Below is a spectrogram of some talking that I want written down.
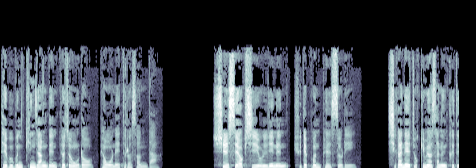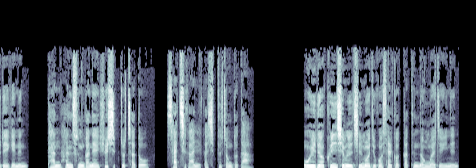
대부분 긴장된 표정으로 병원에 들어선다. 쉴 새 없이 울리는 휴대폰 벨소리, 시간에 쫓기며 사는 그들에게는 단 한순간의 휴식조차도 사치가 아닐까 싶을 정도다. 오히려 근심을 짊어지고 살 것 같은 넝마주의는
